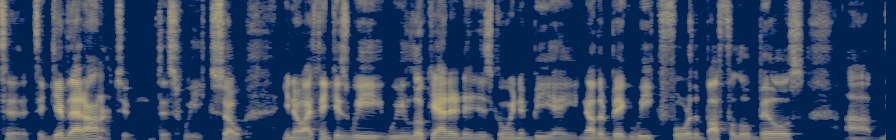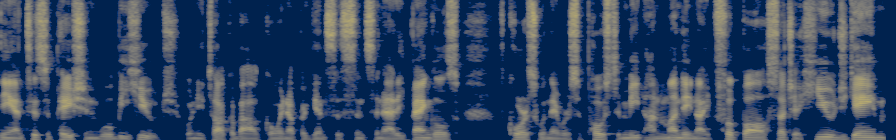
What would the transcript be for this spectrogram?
to to give that honor to this week. So, you know, I think as we we look at it, it is going to be a, another big week for the Buffalo Bills. Uh, the anticipation will be huge when you talk about going up against the Cincinnati Bengals Of course, when they were supposed to meet on Monday Night Football. Such a huge game.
